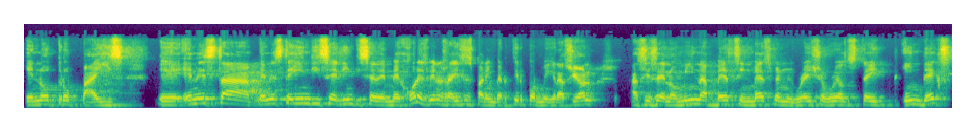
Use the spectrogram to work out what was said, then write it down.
en otro país. Eh, en, esta, en este índice, el índice de mejores bienes raíces para invertir por migración, así se denomina Best Investment Migration Real Estate Index,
